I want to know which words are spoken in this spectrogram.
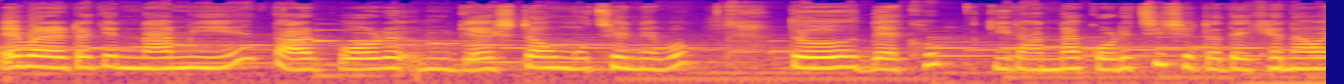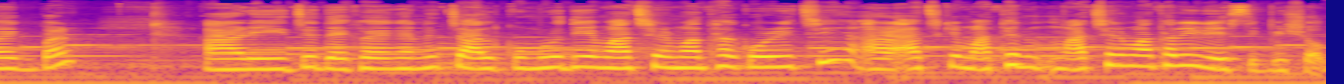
এবার এটাকে নামিয়ে তারপর গ্যাসটাও মুছে নেব। তো দেখো কি রান্না করেছি সেটা দেখে নাও একবার। আর এই যে দেখো এখানে চাল কুমড়ো দিয়ে মাছের মাথা করেছি। আর আজকে মাথের, মাছের মাথারই রেসিপি সব।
